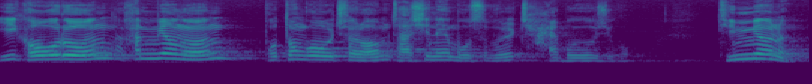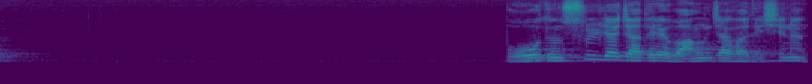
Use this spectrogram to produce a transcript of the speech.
이 거울은 한 면은 보통 거울처럼 자신의 모습을 잘 보여주고 뒷면은 모든 순례자들의 왕자가 되시는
